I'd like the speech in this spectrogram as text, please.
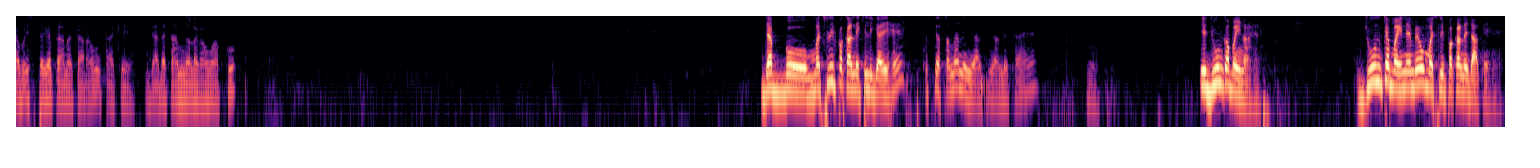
अब इस जगह पे आना चाह रहा हूँ ताकि ज़्यादा टाइम ना लगाऊँ आपको। जब मछली पकड़ने के लिए गए हैं, उसका समय नहीं याद, यहाँ लिखा है। हम्म। ये जून का महीना है। जून के महीने में वो मछली पकड़ने जाते हैं।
